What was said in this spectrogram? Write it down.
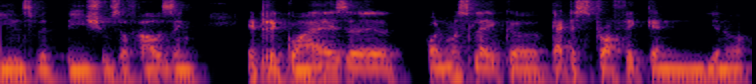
deals with the issues of housing it requires a almost like a catastrophic and you know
